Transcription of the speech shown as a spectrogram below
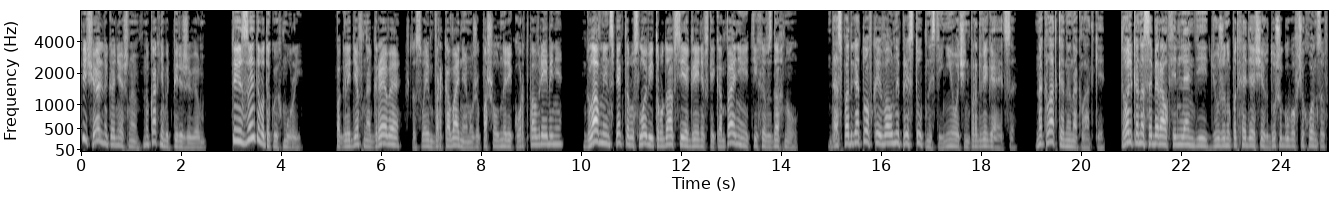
Печально, конечно, но как-нибудь переживем. Ты из-за этого такой хмурый? Поглядев на Греве, что своим воркованием уже пошел на рекорд по времени, Главный инспектор условий труда всей Греневской компании тихо вздохнул. Да с подготовкой волны преступности не очень продвигается. Накладка на накладке. Только насобирал в Финляндии дюжину подходящих душегубов-чухонцев.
